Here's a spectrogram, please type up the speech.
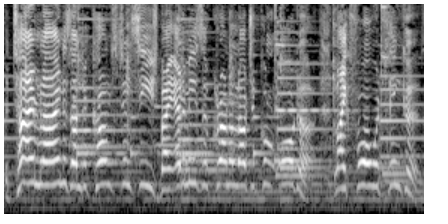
The timeline is under constant siege by enemies of chronological order, like forward thinkers,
